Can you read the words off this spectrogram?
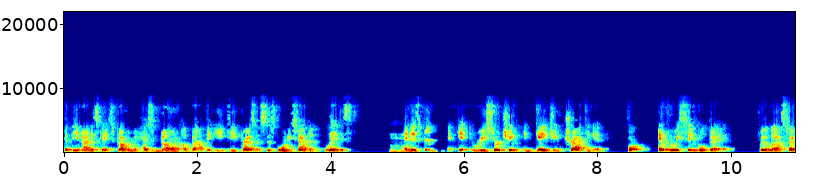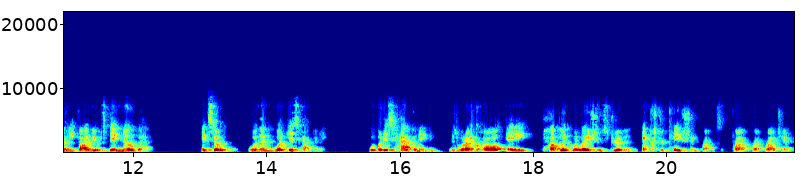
that the United States government has known about the ET presence since 47, latest, mm-hmm. and has been researching, engaging, tracking it for every single day for the last 75 years. They know that. And so, well, then what is happening? What is happening is what I call a public relations driven extrication project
